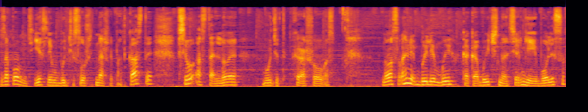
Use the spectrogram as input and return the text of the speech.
Запомните, если вы будете слушать наши подкасты, все остальное будет хорошо у вас. Ну а с вами были мы, как обычно, Сергей Болесов.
